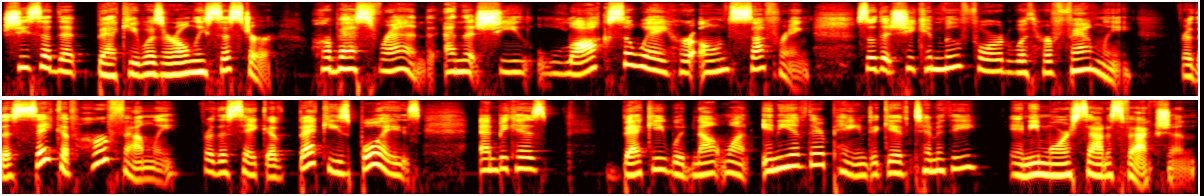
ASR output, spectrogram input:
She said that Becky was her only sister, her best friend, and that she locks away her own suffering so that she can move forward with her family for the sake of her family, for the sake of Becky's boys, and because Becky would not want any of their pain to give Timothy any more satisfaction.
